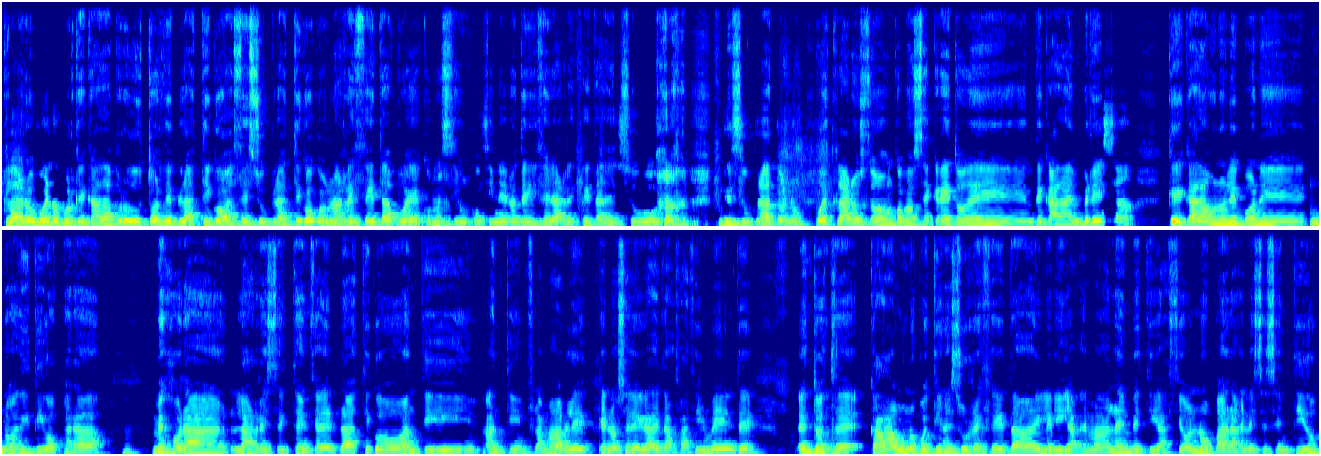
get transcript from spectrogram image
Claro, bueno, porque cada productor de plástico hace su plástico con una receta, pues como si un cocinero te dice la receta de su, de su plato, ¿no? Pues claro, son como secretos de, de cada empresa que cada uno le pone unos aditivos para mejorar la resistencia del plástico, anti, antiinflamable, que no se degrade tan fácilmente. Entonces, cada uno pues tiene su receta y, además la investigación no para en ese sentido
